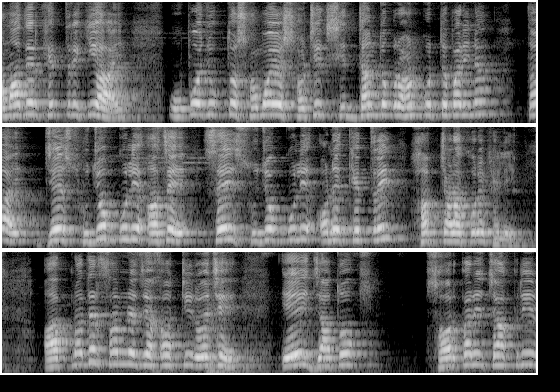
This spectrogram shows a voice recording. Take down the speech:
আমাদের ক্ষেত্রে কি হয়? উপযুক্ত সময়ে সঠিক সিদ্ধান্ত গ্রহণ করতে পারি না। তাই যে সুযোগগুলি আসে সেই সুযোগগুলি অনেক ক্ষেত্রেই হাতছাড়া করে ফেলে। আপনাদের সামনে যে হাতটি রয়েছে, এই জাতক সরকারি চাকরির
